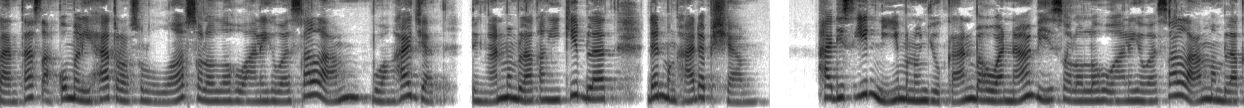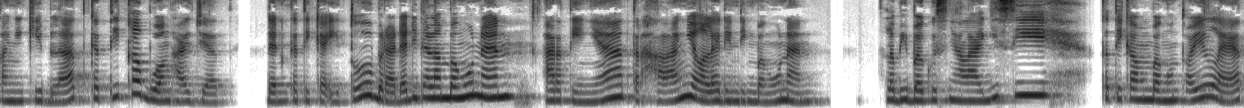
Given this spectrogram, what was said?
Lantas aku melihat Rasulullah Shallallahu Alaihi Wasallam buang hajat dengan membelakangi kiblat dan menghadap Syam. Hadis ini menunjukkan bahwa Nabi Shallallahu Alaihi Wasallam membelakangi kiblat ketika buang hajat dan ketika itu berada di dalam bangunan, artinya terhalangi oleh dinding bangunan. Lebih bagusnya lagi sih, ketika membangun toilet,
